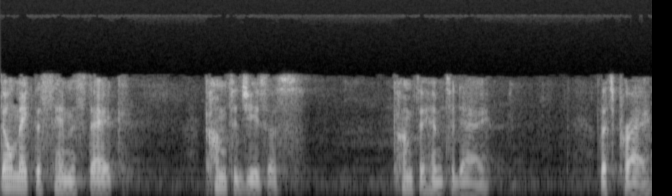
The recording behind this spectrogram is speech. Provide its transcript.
Don't make the same mistake. Come to Jesus. Come to him today. Let's pray.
